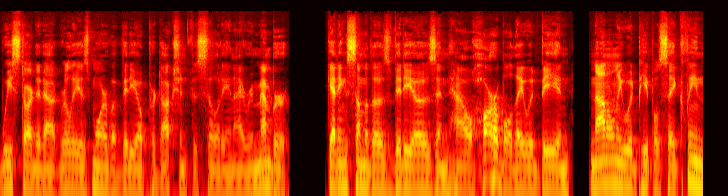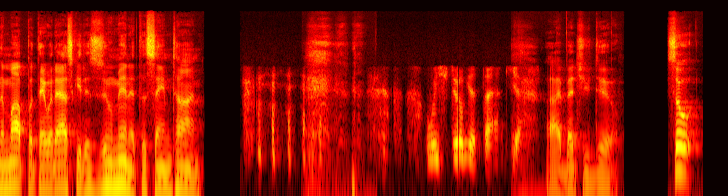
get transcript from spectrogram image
we started out really as more of a video production facility. And I remember getting some of those videos and how horrible they would be. And not only would people say clean them up, but they would ask you to zoom in at the same time. we still get that, yeah. I bet you do. So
